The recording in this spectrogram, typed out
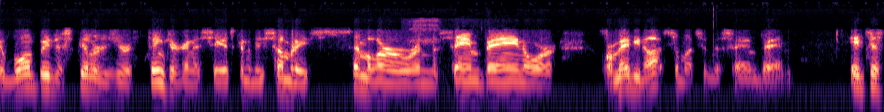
it won't be the Steelers you think you're going to see. It's going to be somebody similar or in the same vein, or or maybe not so much in the same vein. It just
